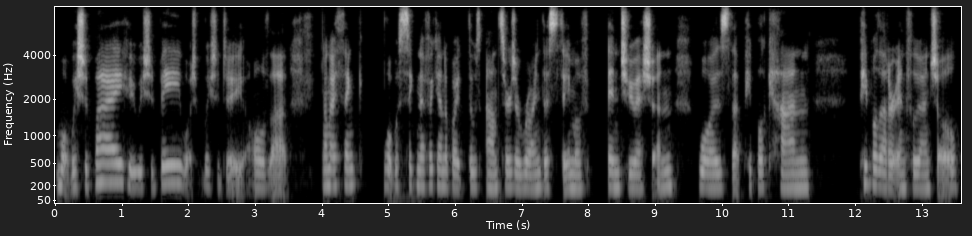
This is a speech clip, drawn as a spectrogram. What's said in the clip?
what we should buy, who we should be, what we should do, all of that. And I think what was significant about those answers around this theme of intuition was that people can, people that are influential,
